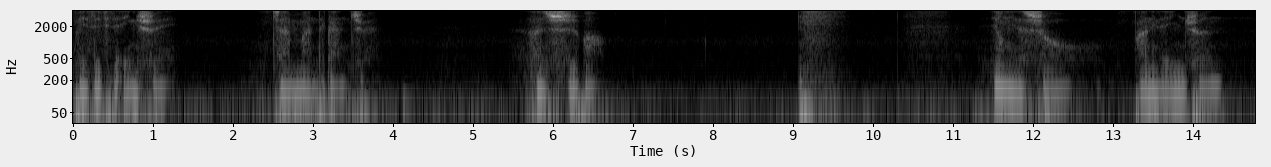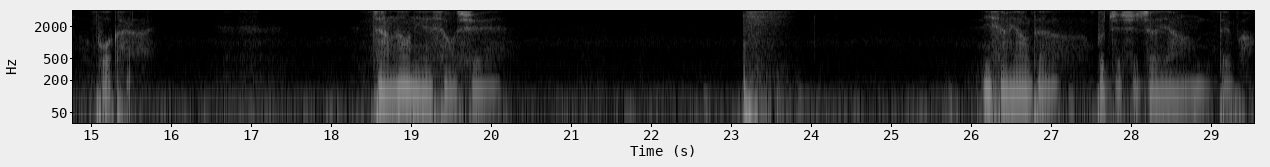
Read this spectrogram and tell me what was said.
被自己的饮水沾满的感觉。很湿吧？用你的手把你的阴唇拨开来，展露你的小穴。你想要的不只是这样，对吧？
